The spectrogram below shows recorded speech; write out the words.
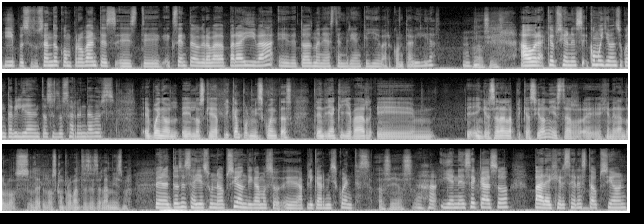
Y pues usando comprobantes este, exenta o grabada para IVA, eh, de todas maneras tendrían que llevar contabilidad. Así es. Ahora, ¿qué opciones, cómo llevan su contabilidad entonces los arrendadores? Eh, bueno, eh, los que aplican por mis cuentas tendrían que llevar eh, eh, ingresar a la aplicación y estar eh, generando los, los comprobantes desde la misma. Pero entonces ahí es una opción, digamos, eh, aplicar mis cuentas. Así es. Ajá. Y en ese caso, para ejercer esta opción,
